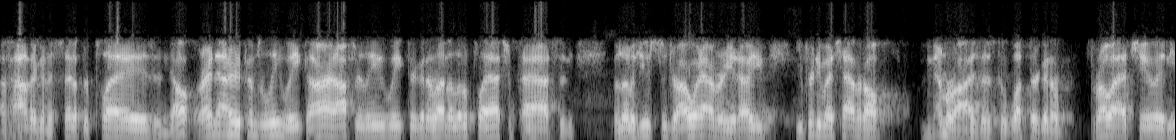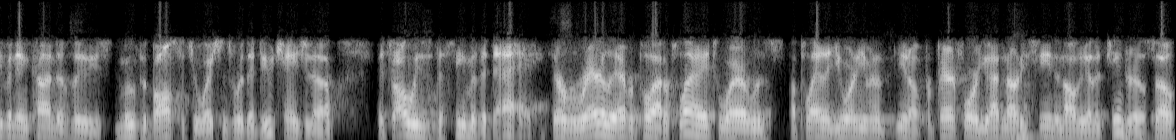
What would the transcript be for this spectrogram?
of how they're going to set up their plays. And oh, right now here comes the lead week. All right, after lead week, they're going to run a little play action pass and a little Houston draw, whatever. You know, you you pretty much have it all memorized as to what they're going to throw at you, and even in kind of these move the ball situations where they do change it up. It's always the theme of the day. They're rarely ever pull out a play to where it was a play that you weren't even, you know, prepared for, you hadn't already seen in all the other team drills. So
